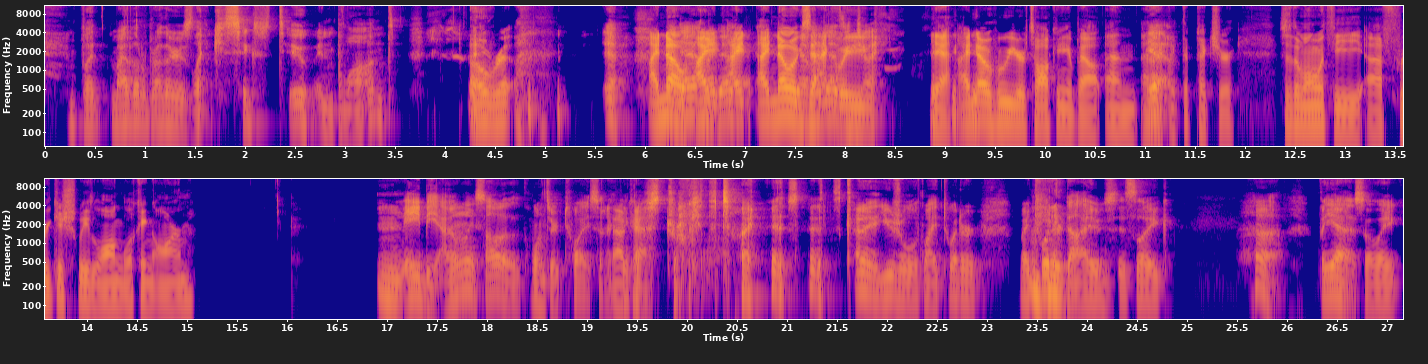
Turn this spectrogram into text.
but my little brother is like six two and blonde. oh, re- Yeah, I know. dad- I, dad- I I know Yeah, my dad's a exactly. giant. yeah, I know who you're talking about, and, and I Yeah. think the picture. Is the one with the uh, freakishly long-looking arm. Maybe I only saw it like once or twice, and I think I was drunk at the time. It's, it's kind of usual with my Twitter, my Twitter dives. It's like, huh? But yeah, so like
